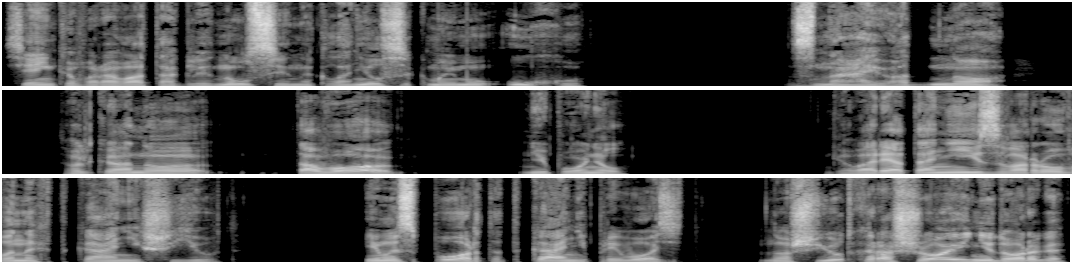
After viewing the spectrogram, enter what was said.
Сенька воровато оглянулся и наклонился к моему уху. «Знаю одно. Только оно... того...» «Не понял». Говорят, они из ворованных тканей шьют. Им из порта ткани привозят. Но шьют хорошо и недорого.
